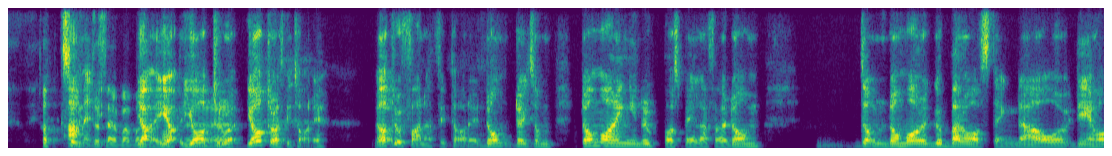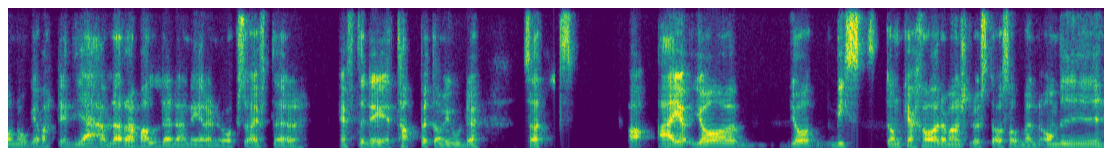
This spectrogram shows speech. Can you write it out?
också ja, lite så här, bara, jag, jag, jag, tror, jag tror att vi tar det. Jag ja. tror fan att vi tar det. De, de, liksom, de har ingen Europa att spela för. De, de, de har gubbar avstängda och det har nog varit ett jävla rabalder där nere nu också efter, efter det tappet de gjorde. Så att, ja, jag, jag, jag visst, de kanske har revanschlusta och så, men om vi,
